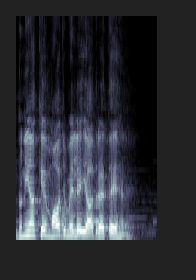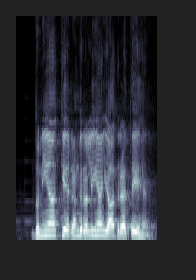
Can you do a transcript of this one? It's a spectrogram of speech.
दुनिया के मौज मेले याद रहते हैं। दुनिया के रंग रलियाँ याद रहती हैं।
